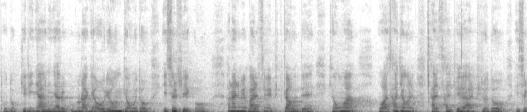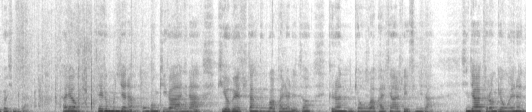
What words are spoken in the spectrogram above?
도둑질이냐 아니냐를 구분하기 어려운 경우도 있을 수 있고 하나님의 말씀의 빛 가운데 경우와 사정을 잘 살펴야 할 필요도 있을 것입니다. 가령 세금 문제나 공공기관이나 기업의 수당 등과 관련해서 그런 경우가 발생할 수 있습니다. 신자가 그런 경우에는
